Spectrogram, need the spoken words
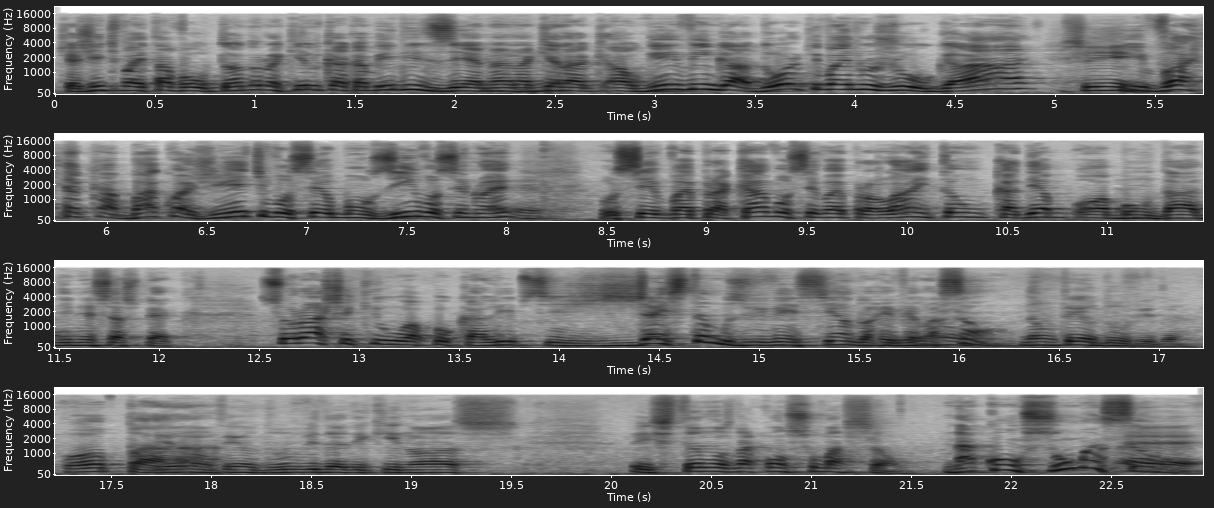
que a gente vai estar tá voltando naquilo que eu acabei de dizer, né? Naquela, alguém vingador que vai nos julgar Sim. e vai acabar com a gente, você é bonzinho, você não é, é. você vai para cá, você vai para lá, então cadê a, a bondade nesse aspecto? O senhor acha que o Apocalipse já estamos vivenciando a revelação? Não, não tenho dúvida. Opa! Eu não tenho dúvida de que nós estamos na consumação. Na consumação? É.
